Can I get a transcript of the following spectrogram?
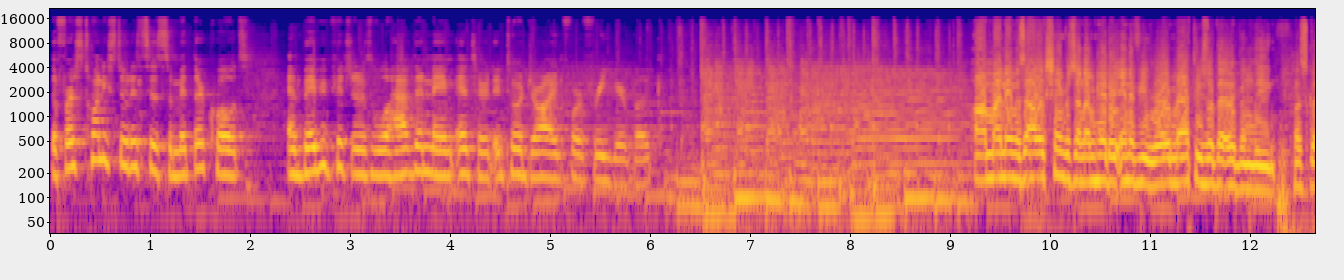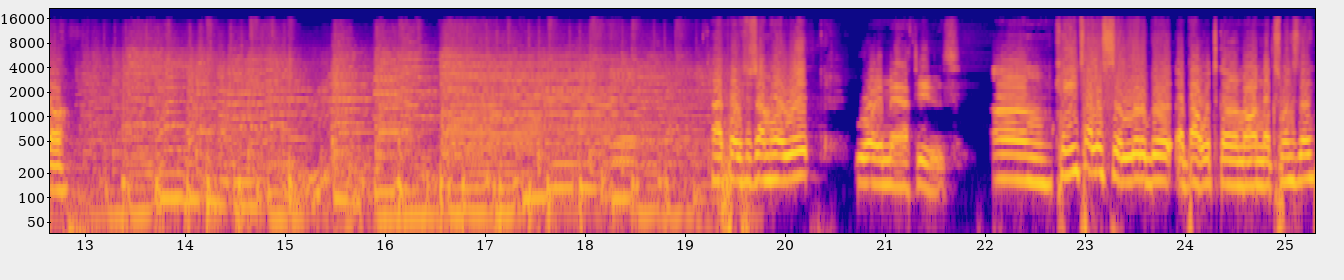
The first 20 students to submit their quotes and baby pictures will have their name entered into a drawing for a free yearbook. Hi, my name is Alex Chambers, and I'm here to interview Roy Matthews of the Urban League. Let's go. Hi, Pacers. I'm here with Roy Matthews. Um, can you tell us a little bit about what's going on next Wednesday?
